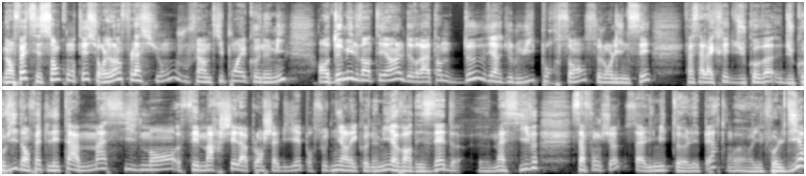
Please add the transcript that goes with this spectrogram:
Mais en fait, c'est sans compter sur l'inflation. Je vous fais un petit point économie. En 2021, elle devrait atteindre 2,8% selon l'INSEE. Face à la crise du Covid, en fait, l'État a massivement fait marcher la planche à billets pour soutenir l'économie, avoir des aides euh, massives. Ça fonctionne, ça limite euh, les pertes, il faut le dire.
